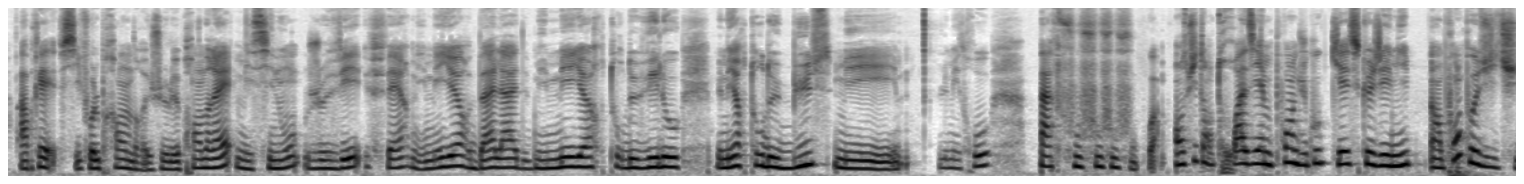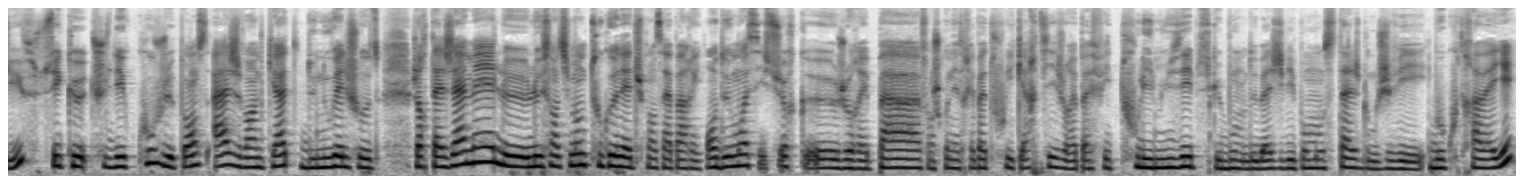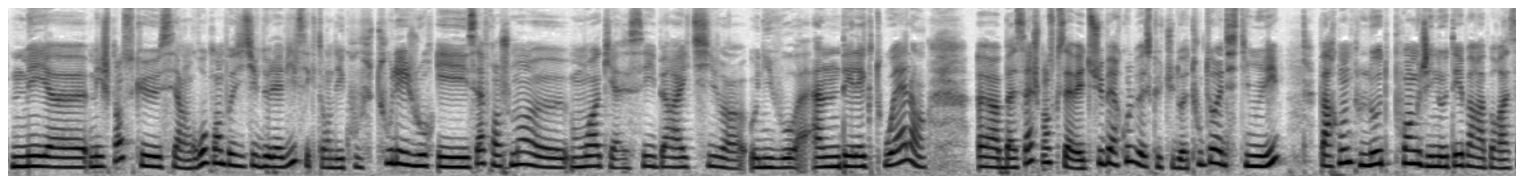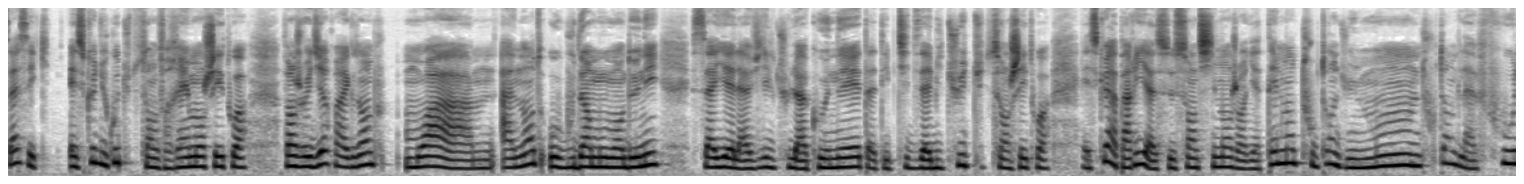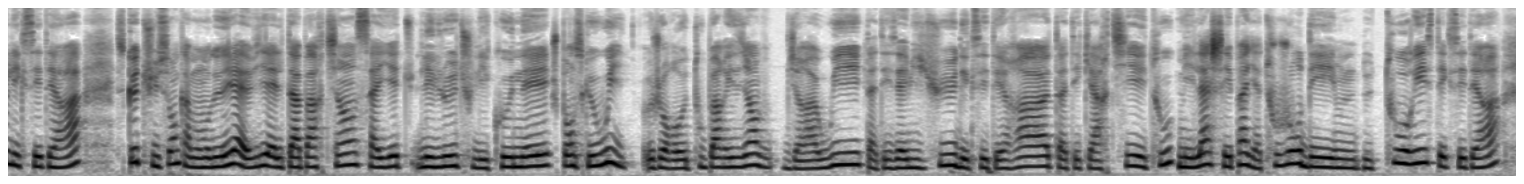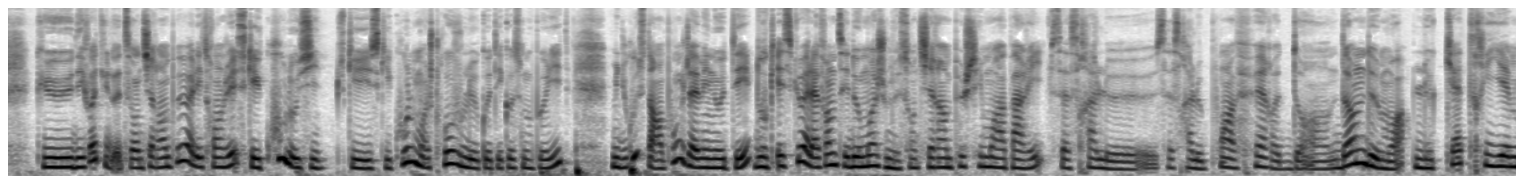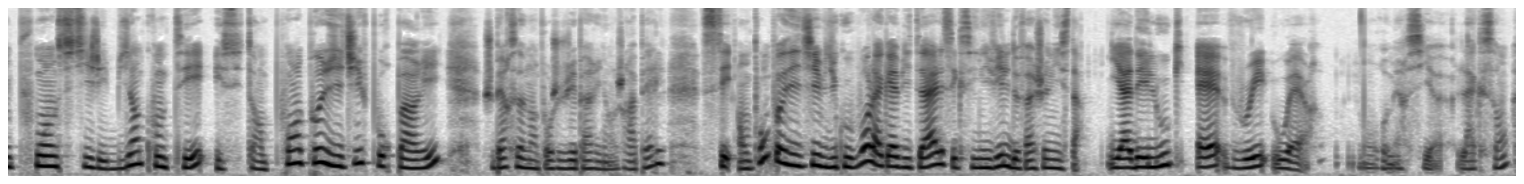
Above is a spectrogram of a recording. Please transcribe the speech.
Après, s'il faut le prendre, je le prendrai, mais sinon, je vais faire mes meilleures balades, mes meilleurs tours de vélo, mes meilleurs tours de bus, mais le métro, pas fou fou fou fou quoi. Ensuite en troisième point du coup qu'est-ce que j'ai mis? Un point positif c'est que tu découvres je pense H24 de nouvelles choses. Genre t'as jamais le, sentiment de tout connaître je pense à Paris. En deux mois c'est sûr que j'aurais pas, enfin je connaîtrais pas tous les quartiers, j'aurais pas fait tous les musées puisque bon de base j'y vais pour mon stage donc je vais beaucoup travailler. Mais, euh, mais je pense que c'est un gros point positif de la ville c'est que t'en découvres tous les jours. Et ça franchement euh, moi qui est assez hyperactive hein, au niveau intellectuel euh, bah ça je pense que ça va être super cool parce que tu dois tout le temps être stimulé. Par contre l'autre point que j'ai noté par rapport à ça c'est est-ce que du coup tu te sens vraiment chez toi? Enfin je veux dire par exemple moi, à, Nantes, au bout d'un moment donné, ça y est, la ville, tu la connais, t'as tes petites habitudes, tu te sens chez toi. Est-ce que à Paris, il y a ce sentiment, genre, il y a tellement tout le temps du monde, tout le temps de la foule, etc. Est-ce que tu sens qu'à un moment donné, la vie, elle t'appartient, ça y est, les lieux, tu les connais? Je pense que oui. Genre, tout Parisien dira oui, t'as tes habitudes, etc. T'as tes quartiers et tout. Mais là, je sais pas, il y a toujours des de touristes, etc. Que des fois, tu dois te sentir un peu à l'étranger, ce qui est cool aussi, ce qui est ce qui est cool, moi je trouve, le côté cosmopolite. Mais du coup, c'était un point que j'avais noté. Donc, est-ce que à la fin de ces deux mois, je me sentirai un peu chez moi à Paris? Ça sera le, ça sera le point à faire dans, dans deux mois. Le quatrième point, si j'ai bien compté, et c'est un point positif pour Paris, je suis personne hein, pour juger Paris, hein, je rappelle, c'est un point positif du coup pour la capitale, c'est que c'est une ville de fashionista. Il y a des looks everywhere on remercie euh, l'accent.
